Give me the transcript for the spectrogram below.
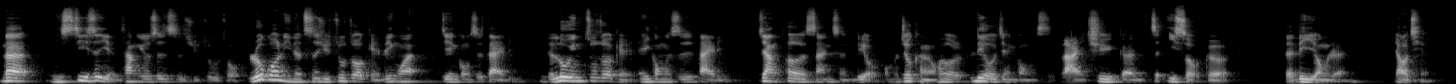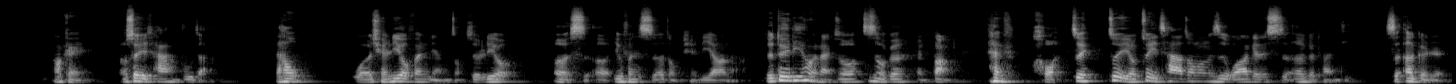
那你既是演唱又是词曲著作，如果你的词曲著作给另外间公司代理，你的录音著作给 A 公司代理，这样二三乘六，我们就可能会有六间公司来去跟这一首歌的利用人要钱。OK，所以它很复杂。然后我的权利又分两种，所以六二十二又分十二种权利要拿。所以对利用人来说，这首歌很棒，但我，最最有最差的状况是我要跟十二个团体，十二个人。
